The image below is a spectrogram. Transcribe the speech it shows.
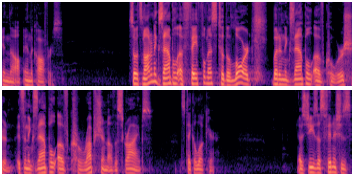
in the, in the coffers. So it's not an example of faithfulness to the Lord, but an example of coercion. It's an example of corruption of the scribes. Let's take a look here. As Jesus finishes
